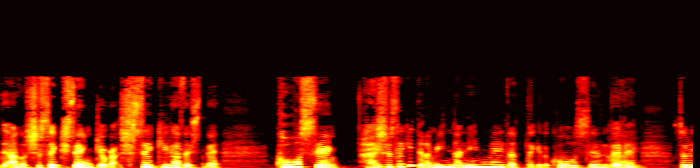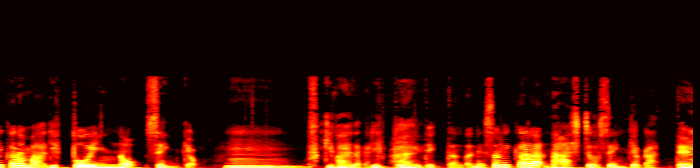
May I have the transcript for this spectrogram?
で、あの、主席選挙が、主席がですね、公選、はい、主席っていうのはみんな任命だったけど、公選でね、はい、それからまあ立法院の選挙、うん、復帰前だから立法院って言ったんだね、はい、それから那覇市長選挙があって、こ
